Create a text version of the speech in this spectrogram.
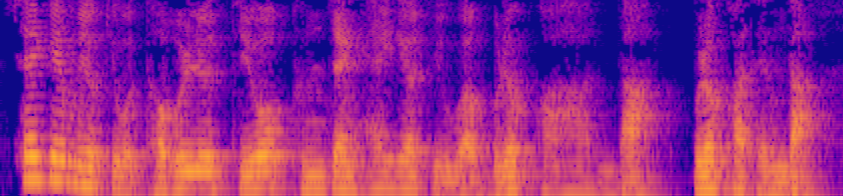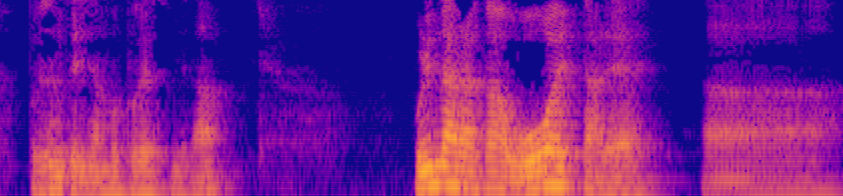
세계 무역 기구 WTO 분쟁 해결 기구가 무력화한다, 무력화된다. 무슨 뜻인지 한번 보겠습니다. 우리나라가 5월 달에, 어,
